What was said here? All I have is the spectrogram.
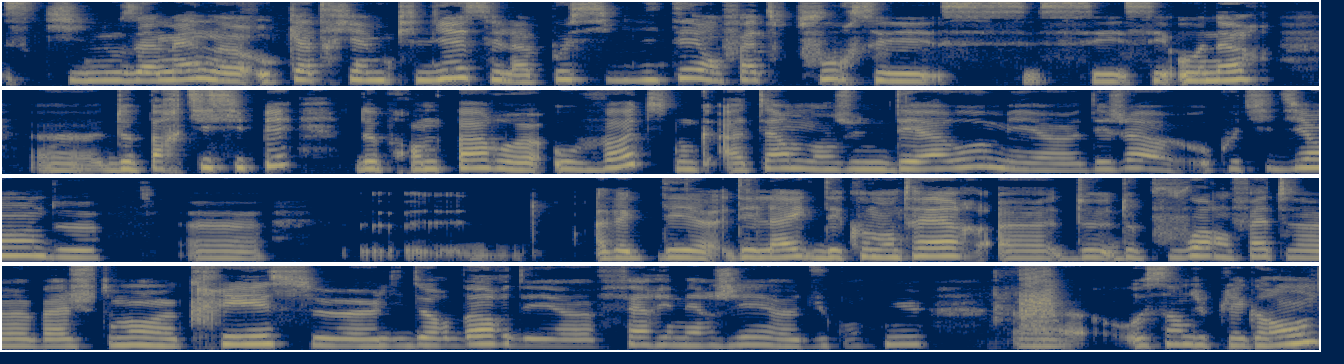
Ce qui nous amène au quatrième pilier, c'est la possibilité en fait pour ces, ces, honneurs de participer, de prendre part au vote, donc à terme dans une DAO, mais déjà au quotidien, de, avec des, euh, des, likes, des commentaires, euh, de, pouvoir en fait euh, bah, justement créer ce leaderboard et faire émerger du contenu au sein du playground.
